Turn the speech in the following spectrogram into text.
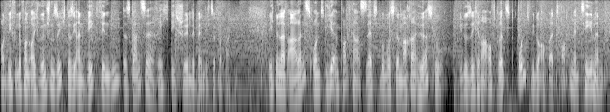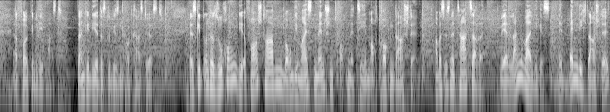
Und wie viele von euch wünschen sich, dass sie einen Weg finden, das Ganze richtig schön lebendig zu verpacken? Ich bin Live Ahrens und hier im Podcast Selbstbewusste Macher hörst du, wie du sicherer auftrittst und wie du auch bei trockenen Themen Erfolg im Leben hast. Danke dir, dass du diesen Podcast hörst. Es gibt Untersuchungen, die erforscht haben, warum die meisten Menschen trockene Themen auch trocken darstellen. Aber es ist eine Tatsache, wer Langweiliges lebendig darstellt,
